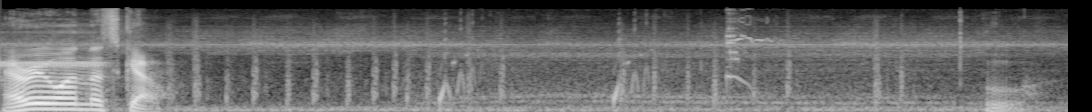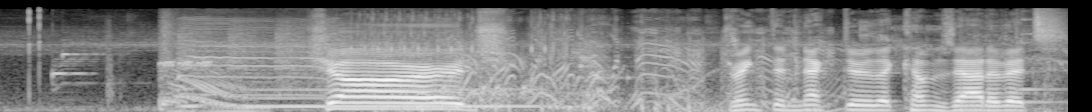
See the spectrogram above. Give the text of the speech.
Everyone, let's go. Charge! Drink the nectar that comes out of it.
